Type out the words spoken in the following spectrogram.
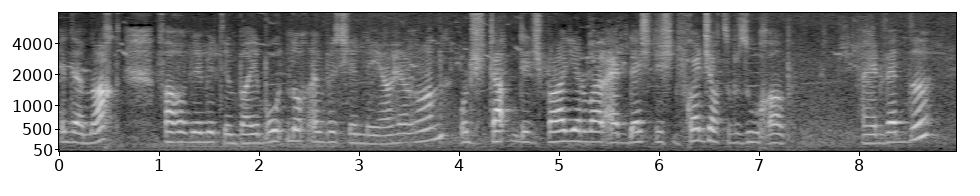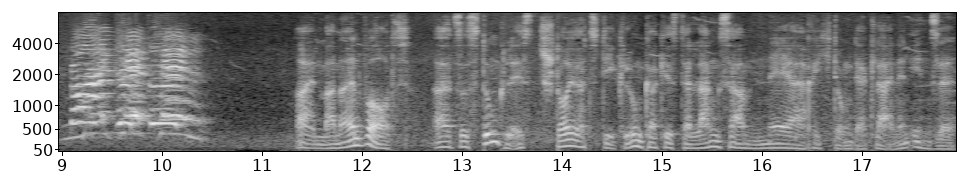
In der Nacht fahren wir mit dem Beiboot noch ein bisschen näher heran und statten den Spaniern mal einen nächtlichen Freundschaftsbesuch ab. Einwände? Nein, Captain! Ein Mann, ein Wort. Als es dunkel ist, steuert die Klunkerkiste langsam näher Richtung der kleinen Insel.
